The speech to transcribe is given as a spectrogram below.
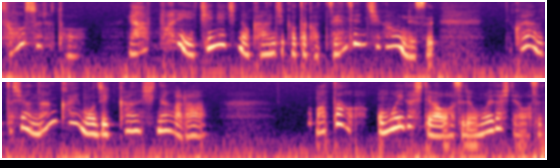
そうするとやっぱり一日の感じ方が全然違うんです。これは私は何回も実感しながらまた思い出しては忘れ思い出しては忘れ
